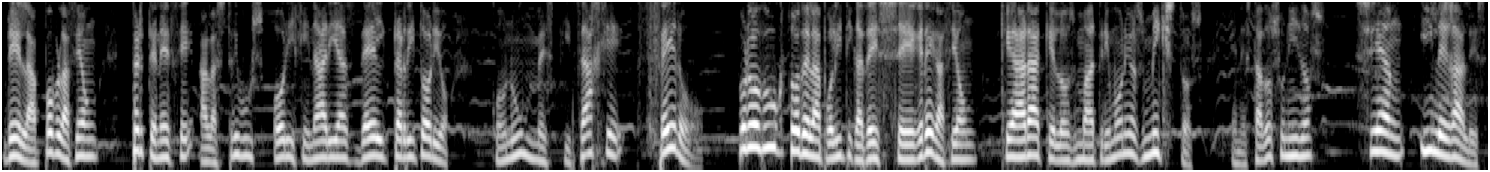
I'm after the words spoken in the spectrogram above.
de la población pertenece a las tribus originarias del territorio, con un mestizaje cero producto de la política de segregación que hará que los matrimonios mixtos en Estados Unidos sean ilegales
